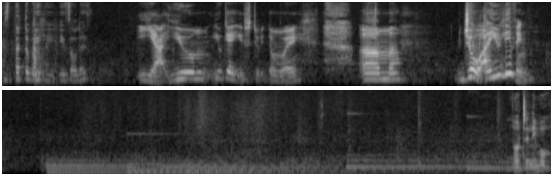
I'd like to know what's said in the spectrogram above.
Is that the way he is always? Yeah, you you get used to it. Don't worry. Um, Joe, are you leaving? Not anymore.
